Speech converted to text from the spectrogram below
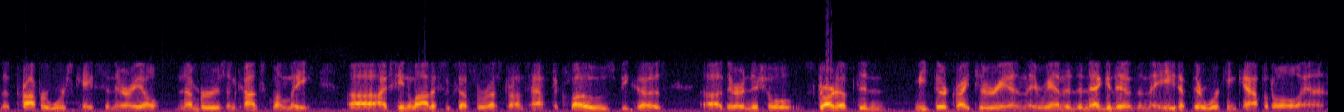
the proper worst case scenario numbers, and consequently, uh, I've seen a lot of successful restaurants have to close because uh, their initial startup didn't meet their criteria and they ran into negative and they ate up their working capital and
